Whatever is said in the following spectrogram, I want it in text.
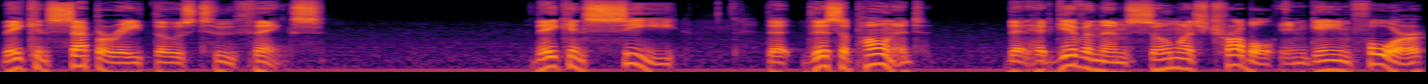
They can separate those two things. They can see that this opponent that had given them so much trouble in game four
